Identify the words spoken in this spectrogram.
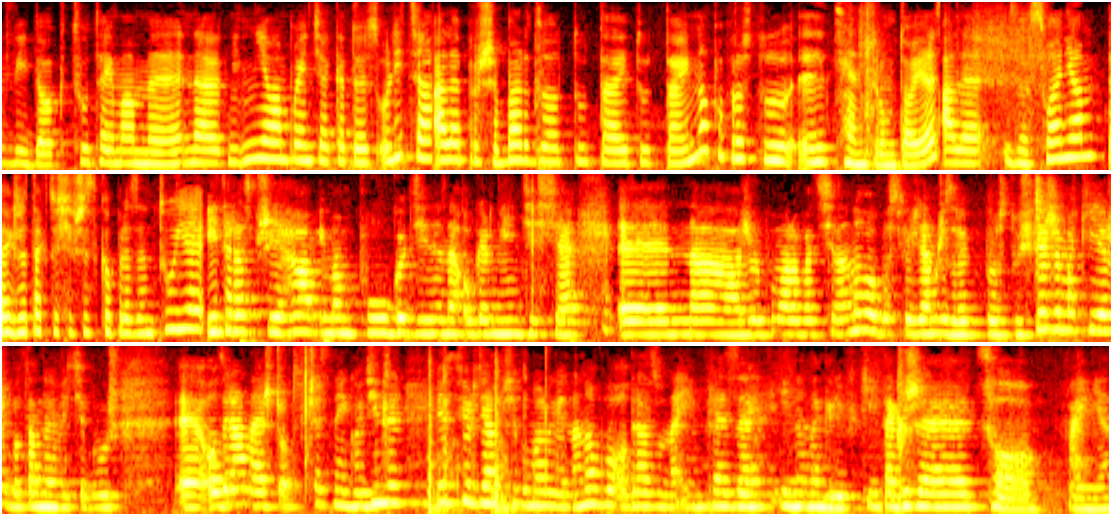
widok. Tutaj mamy, nawet nie, nie mam pojęcia jaka to jest ulica, ale proszę bardzo, tutaj, tutaj, no po prostu e, centrum to jest, ale zasłaniam. Także tak to się wszystko prezentuje. I teraz przyjechałam i mam pół godziny na ogarnięcie się, e, na, żeby pomalować się na nowo, bo stwierdziłam, że zrobię po prostu świeży makijaż, bo tamten wiecie, był już e, od rana, jeszcze od wczesnej godziny, więc stwierdziłam, że się pomaluję na nowo, od razu na imprezę i na nagrywki. Także co? Fajnie.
